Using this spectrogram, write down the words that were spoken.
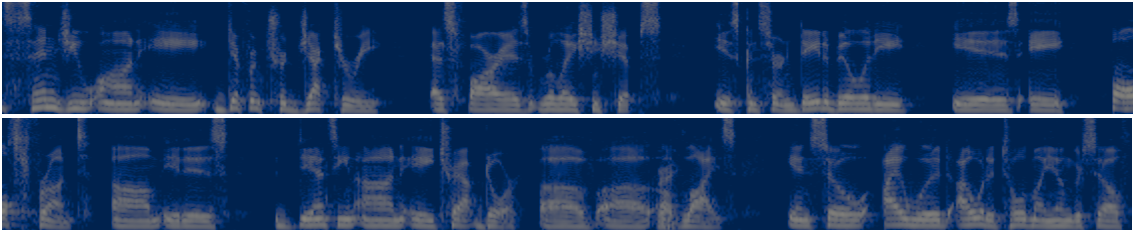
send you on a different trajectory as far as relationships is concerned. Dateability is a false front. Um, it is dancing on a trap door of uh, of lies. And so I would I would have told my younger self,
